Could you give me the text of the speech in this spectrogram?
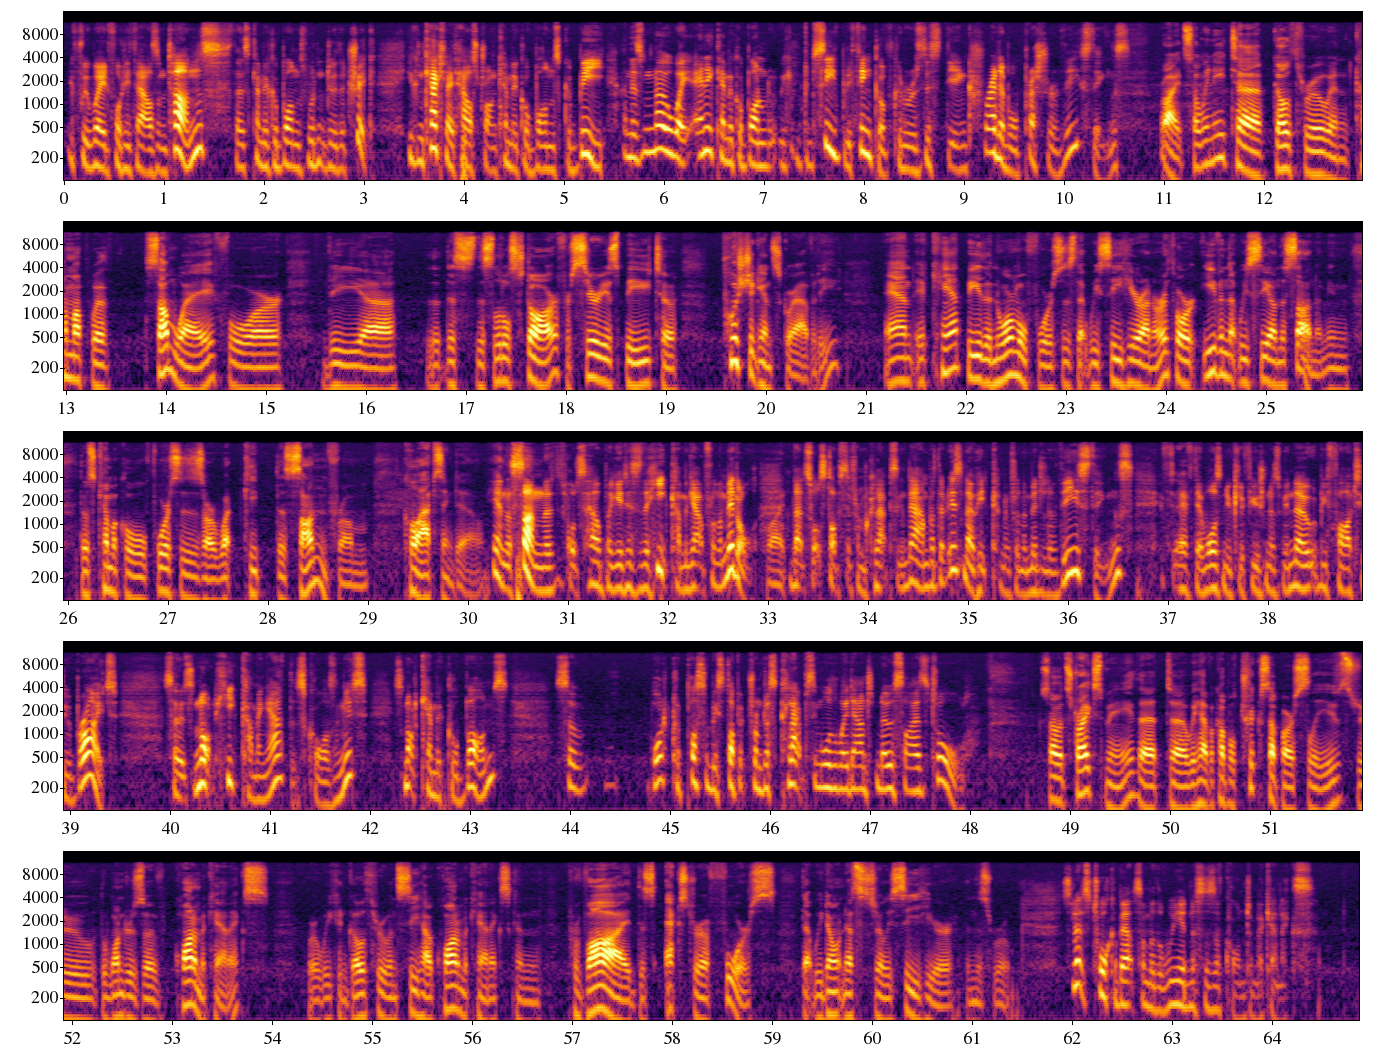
if we weighed 40,000 tons, those chemical bonds wouldn't do the trick. You can calculate how strong chemical bonds could be, and there's no way any chemical bond we can conceivably think of could resist the incredible pressure of these things. Right, so we need to go through and come up with some way for the, uh, this, this little star, for Sirius B, to push against gravity. And it can't be the normal forces that we see here on Earth or even that we see on the sun. I mean, those chemical forces are what keep the sun from collapsing down. Yeah, and the sun, that's what's helping it is the heat coming out from the middle. Right. That's what stops it from collapsing down, but there is no heat coming from the middle of these things. If, if there was nuclear fusion, as we know, it would be far too bright. So it's not heat coming out that's causing it. It's not chemical bonds. So what could possibly stop it from just collapsing all the way down to no size at all? So it strikes me that uh, we have a couple tricks up our sleeves through the wonders of quantum mechanics, where we can go through and see how quantum mechanics can provide this extra force that we don't necessarily see here in this room. So let's talk about some of the weirdnesses of quantum mechanics.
